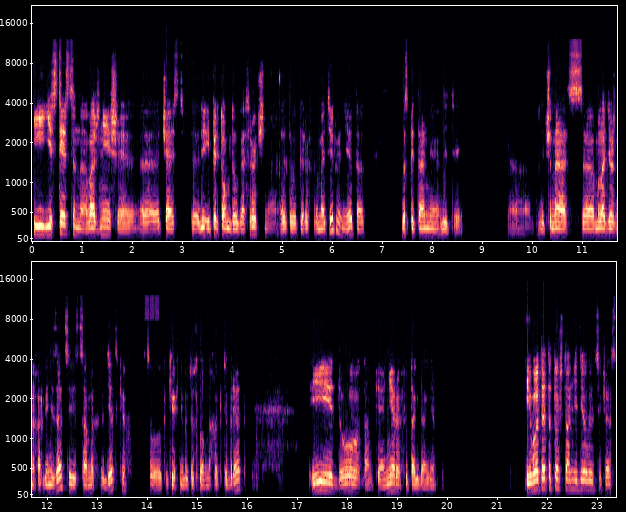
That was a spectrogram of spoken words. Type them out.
И, естественно, важнейшая часть, и при том долгосрочно, этого переформатирования – это воспитание детей. Начиная с молодежных организаций, с самых детских, с каких-нибудь условных октябрят, и до там, пионеров и так далее. И вот это то, что они делают сейчас.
